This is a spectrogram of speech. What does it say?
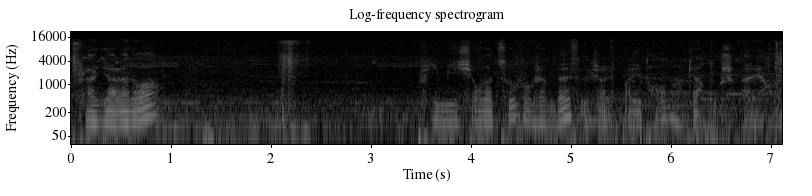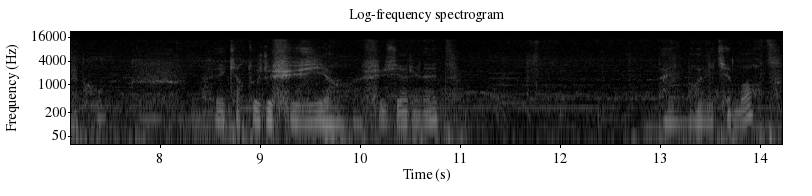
Flingue à la. Puis des munitions là-dessous, faut que je me baisse, mais j'arrive pas à les prendre. Cartouche, allez, on les prendre. C'est des cartouches de fusil, hein. fusil à lunettes relique est morte.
